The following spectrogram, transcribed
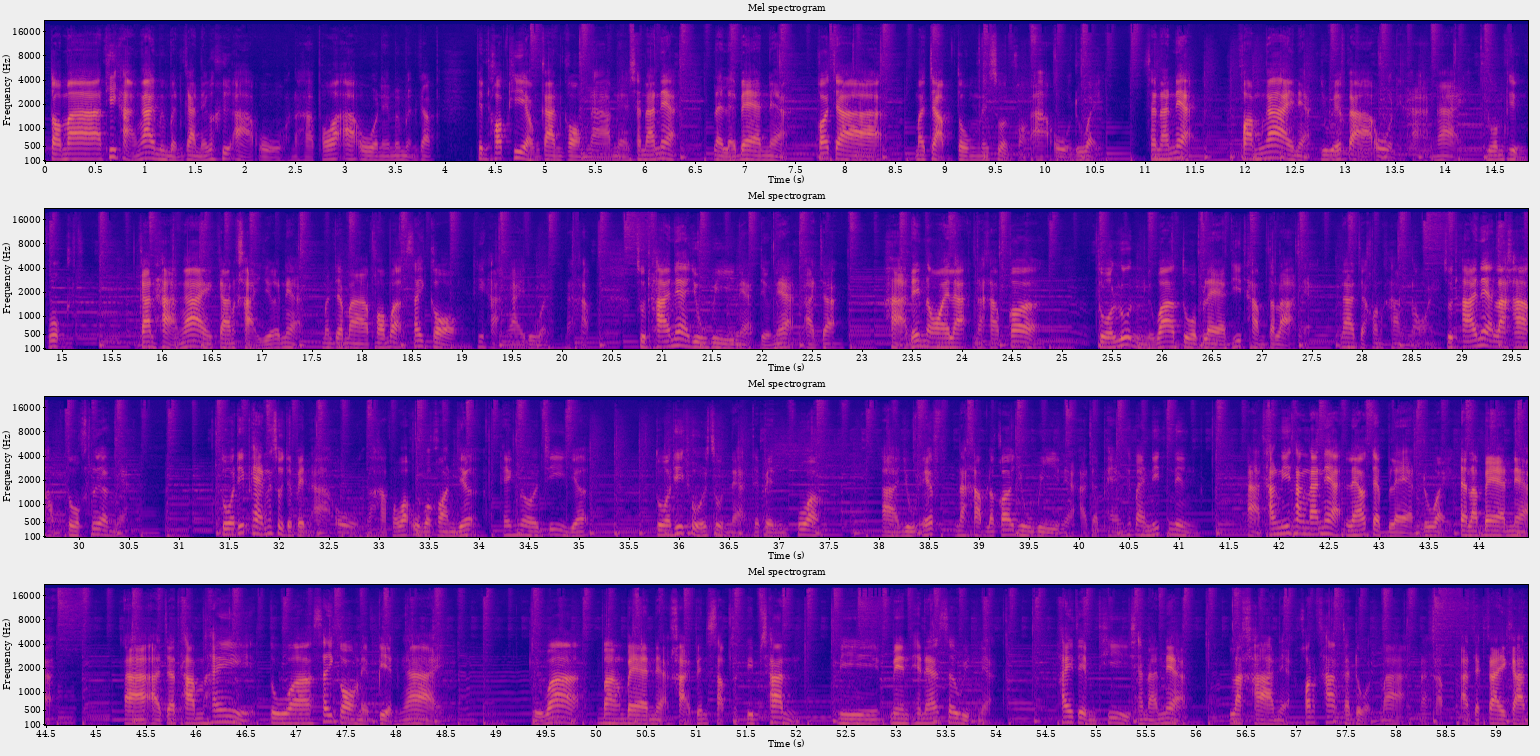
ต่อมาที่หาง่ายเหมือนกันเนี่ยก็คือ RO นะครับเพราะว่า RO เนี่ยมันเหมือนกับเป็นท็อปที่ของการกรองน้ำเนี่ยฉะนั้นเนี่ยหลาย ๆ แบรนด์เนี่ยก็จะมาจับตรงในส่วนของ RO ด้วย ฉะนั้นเนี่ยความง่ายเนี่ย UF กับ RO เนี่ยหาง่าย รวมถึงพวกการหาง่ายการขายเยอะเนี่ยมันจะมาพร้อมกับไส้กรองที่หาง่ายด้วยนะครับสุดท้ายเนี่ย UV เนี่ยเดี๋ยวเนี้อาจจะหาได้น้อยละนะครับ ก็ตัวรุ่นหรือว่าตัวแบรนด์ที่ทำตลาดเนี่ย น่าจะค่อนข้างน้อย สุดท้ายเนี่ยราคาของตัวเครื่องเนี่ยตัวที่แพงที่สุดจะเป็น RO นะครับเพราะว่าอุปกรณ์เยอะเทคโนโลยีเยอะ ตัวที่ถูกที่สุดเนี่ยจะเป็นพวก UF นะครับแล้วก็ UV เนี่ยอาจจะแพงขึ้นไปนิดนึงอ่าทั้งนี้ทั้งนั้นเนี่ยแล้วแต่แบรนด์ด้วย แต่ละแบรนด์เนี่ยอาอาจจะทำให้ตัวไส้กรองเนี่ยเปลี่ยนง่าย หรือว่าบางแบรนด์เนี่ยขายเป็น subscription มี maintenance service เนี่ยให้เต็มที่ ฉะนั้นเนี่ย ราคาเนี่ยค่อนข้างกระโดดมากนะครับ อาจจะไกลกัน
